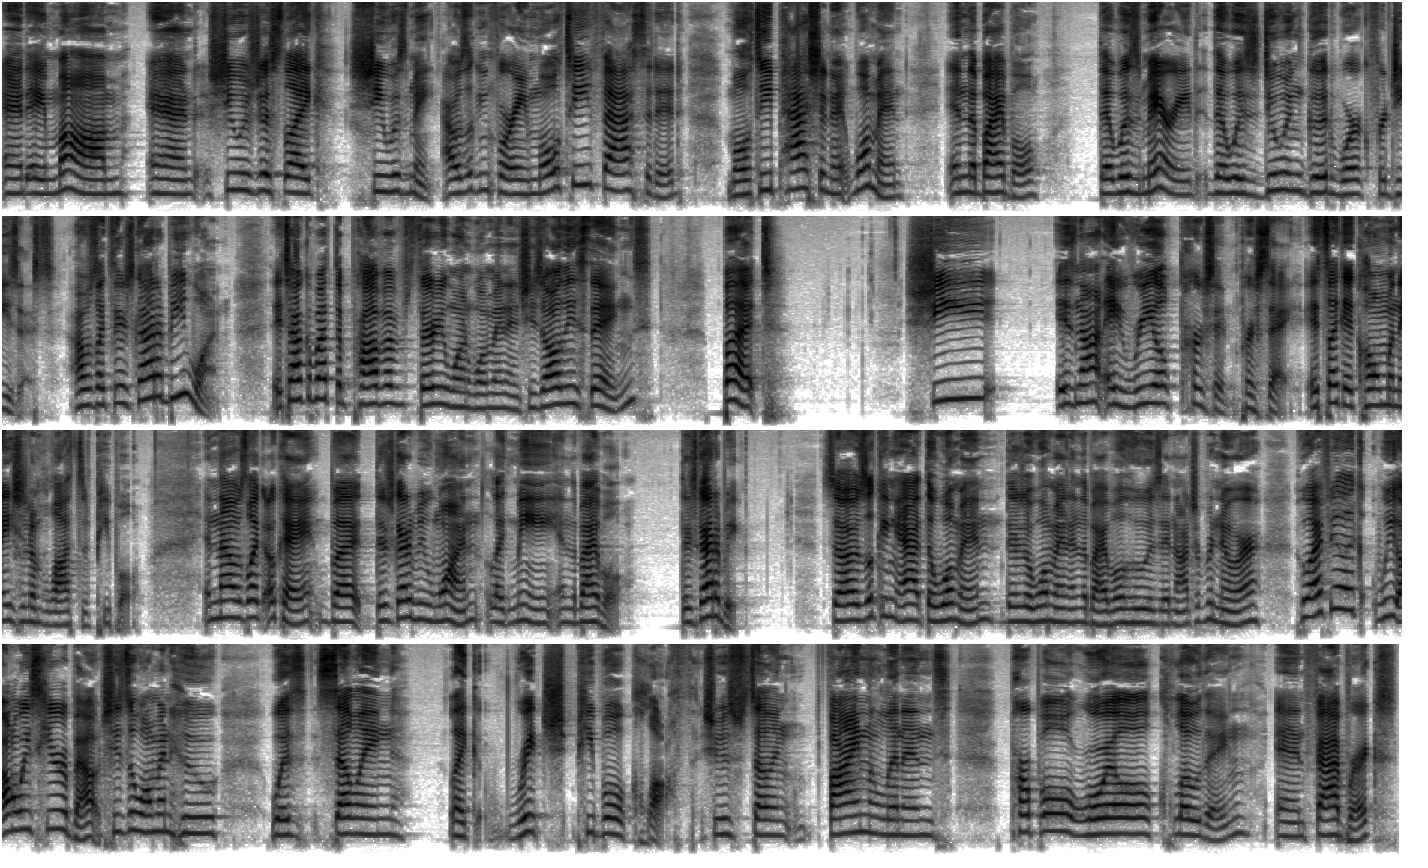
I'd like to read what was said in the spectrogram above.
and a mom. And she was just like, she was me. I was looking for a multifaceted, multi passionate woman in the Bible that was married, that was doing good work for Jesus. I was like, there's got to be one. They talk about the Proverbs 31 woman, and she's all these things, but she is not a real person per se. It's like a culmination of lots of people. And I was like, okay, but there's got to be one like me in the Bible. There's got to be. So I was looking at the woman. There's a woman in the Bible who is an entrepreneur who I feel like we always hear about. She's a woman who was selling like rich people cloth. She was selling fine linens, purple royal clothing, and fabrics.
